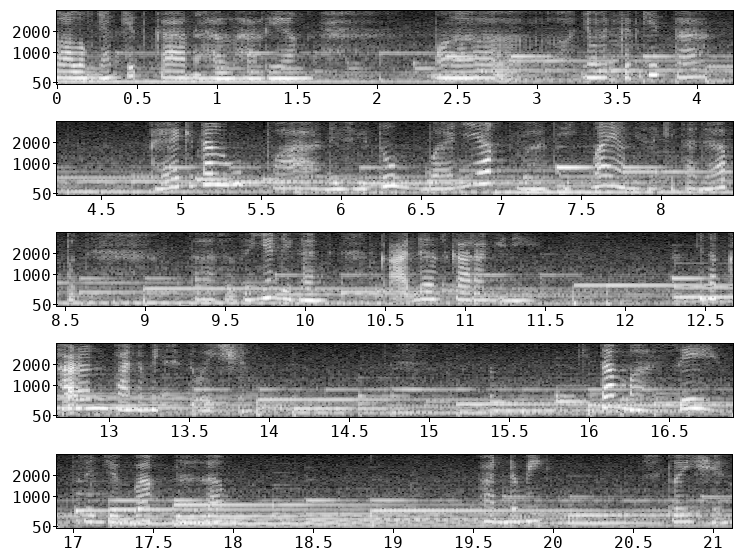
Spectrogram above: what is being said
terlalu menyakitkan hal-hal yang menyulitkan kita. Akhirnya kita lupa. Di situ banyak banget hikmah yang bisa kita dapat salah satunya dengan keadaan sekarang ini. In a current pandemic situation. Kita masih terjebak dalam pandemic situation.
